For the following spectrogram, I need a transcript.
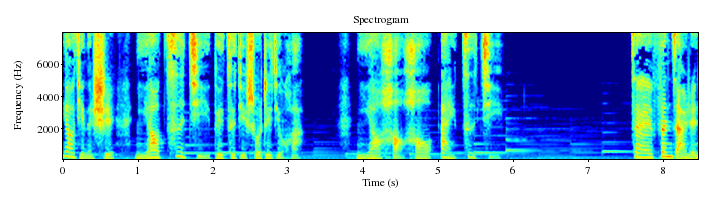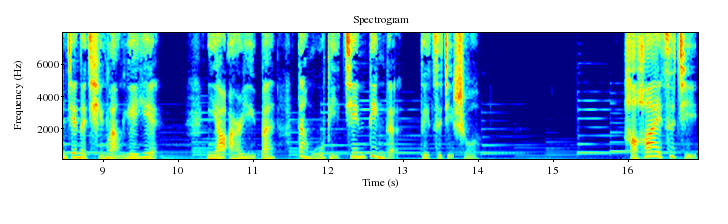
要紧的是，你要自己对自己说这句话，你要好好爱自己。在纷杂人间的晴朗月夜，你要耳语般但无比坚定的对自己说。好好爱自己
